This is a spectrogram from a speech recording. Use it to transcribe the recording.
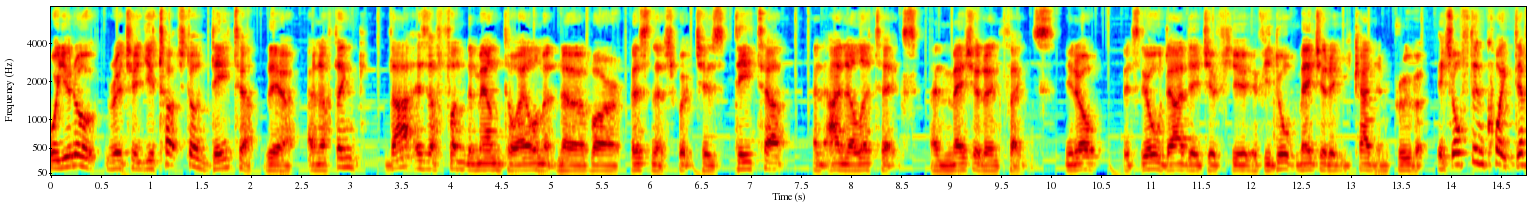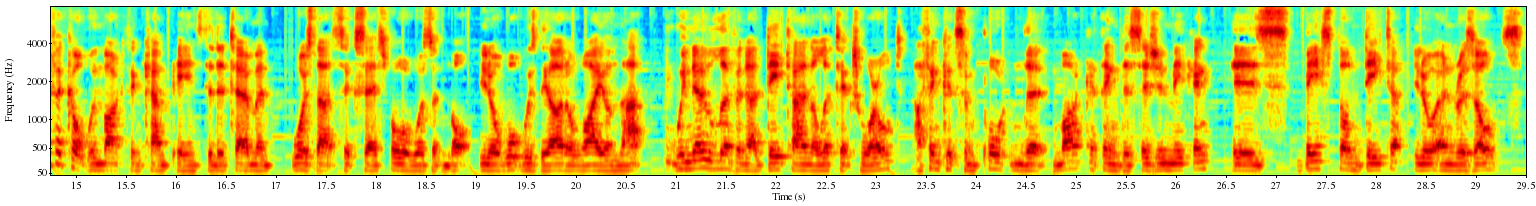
Well, you know, Richard, you touched on data there, and I think that is a fundamental element now of our business, which is data and analytics and measuring things. You know, it's the old adage if you if you don't measure it, you can't improve it. It's often quite difficult with marketing campaigns to determine was that successful or was it not? You know, what was the ROI on that? We now live in a data analytics world. I think it's important that marketing decision making is based on data, you know, and results.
